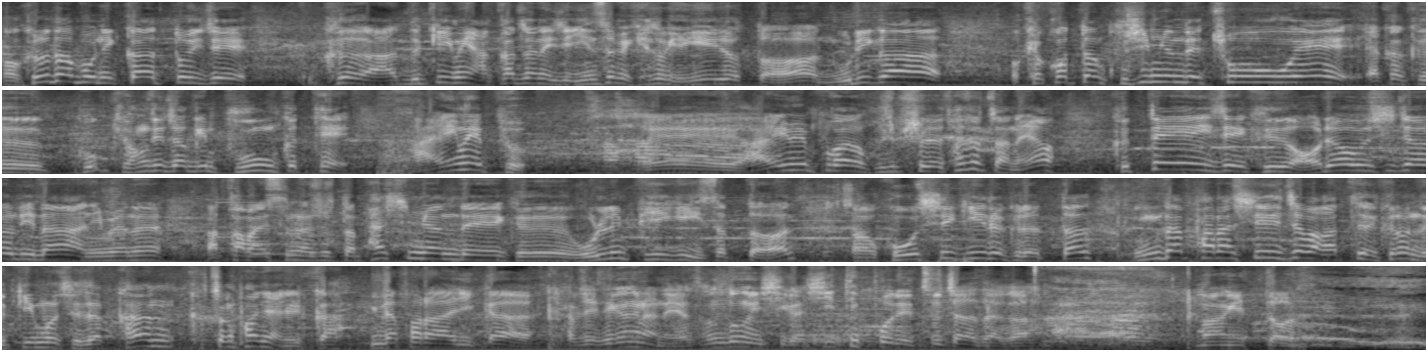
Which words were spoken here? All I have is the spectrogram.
어, 그러다 보니까 또 이제 그 아- 느낌이 아까 전에 이제 인섭이 계속 얘기해줬던 우리가 겪었던 90년대 초에 약간 그 부- 경제적인 부흥 끝에 IMF 아하. 네, IMF가 97년에 터졌잖아요. 그때 이제 그 어려운 시절이나 아니면은 아까 말씀하셨던 80년대 그 올림픽이 있었던 어, 그 시기를 그렸던 응답하라 시리즈와 같은 그런 느낌으로 제작한 극장판이 아닐까. 응답하라 하니까 갑자기 생각나네요. 성동현 씨가 시티폰에 투자하다가 망했던.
